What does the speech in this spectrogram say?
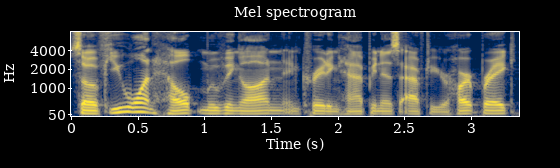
So if you want help moving on and creating happiness after your heartbreak,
